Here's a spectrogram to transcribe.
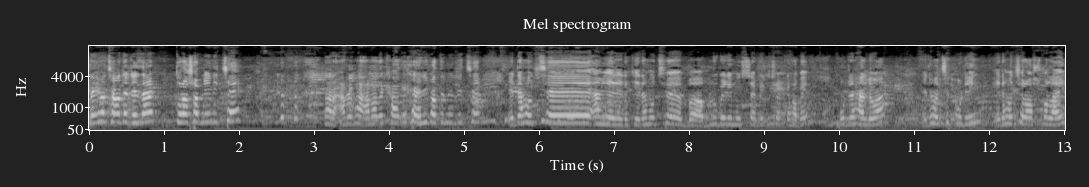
তাই হচ্ছে আমাদের ডেজার্ট তোরা সব নিয়ে নিচ্ছে। না আমরা আমাদের খাওয়া দাওয়া হ্যারি পাতে নিয়ে নিচ্ছে। এটা হচ্ছে, আমি জানি এটা কি, এটা হচ্ছে ব্লুবেরি মুস কিছু একটা হবে। বুটের হালুয়া, এটা হচ্ছে পুডিং এটা হচ্ছে রসমলাই।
